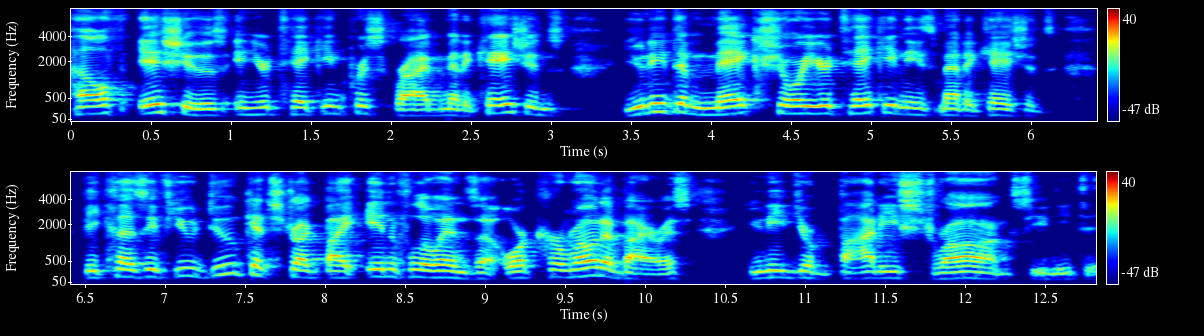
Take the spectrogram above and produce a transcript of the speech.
health issues and you're taking prescribed medications, you need to make sure you're taking these medications because if you do get struck by influenza or coronavirus, you need your body strong. So you need to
